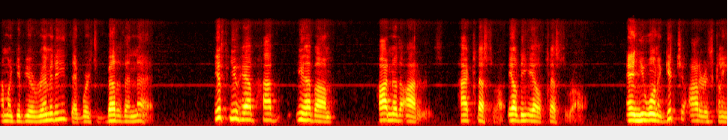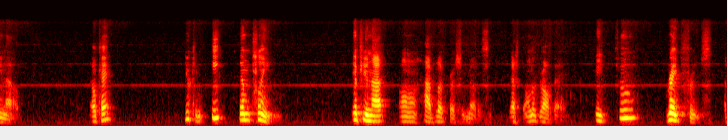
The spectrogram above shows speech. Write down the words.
I'm going to give you a remedy that works better than that. If you have high, you have um, hardening of the arteries, high cholesterol, LDL cholesterol, and you want to get your arteries cleaned out, okay? You can eat them clean if you're not on high blood pressure medicine. That's the only drawback. Eat two grapefruits a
